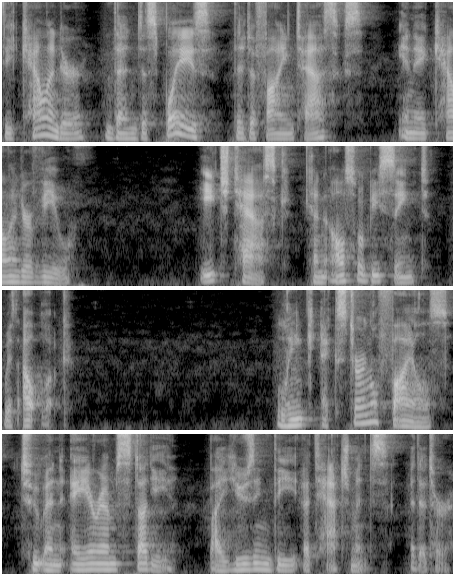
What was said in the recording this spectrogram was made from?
The calendar then displays the defined tasks in a calendar view. Each task can also be synced with Outlook. Link external files to an ARM study by using the Attachments editor.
